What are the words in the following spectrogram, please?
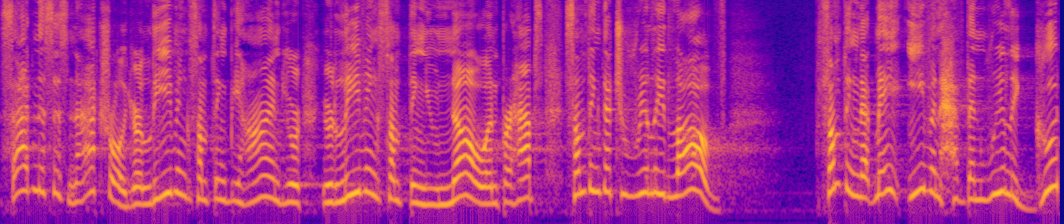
Sadness is natural. You're leaving something behind. You're, you're leaving something you know and perhaps something that you really love something that may even have been really good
